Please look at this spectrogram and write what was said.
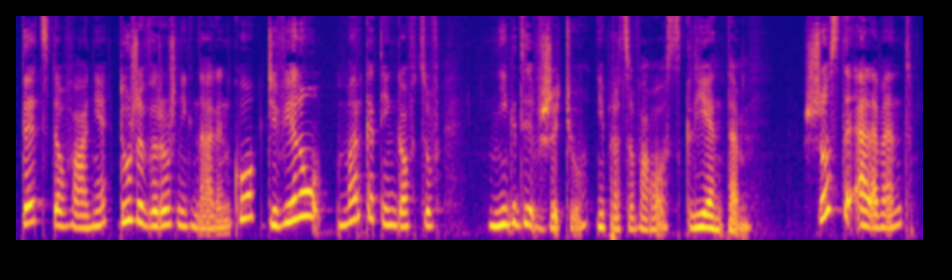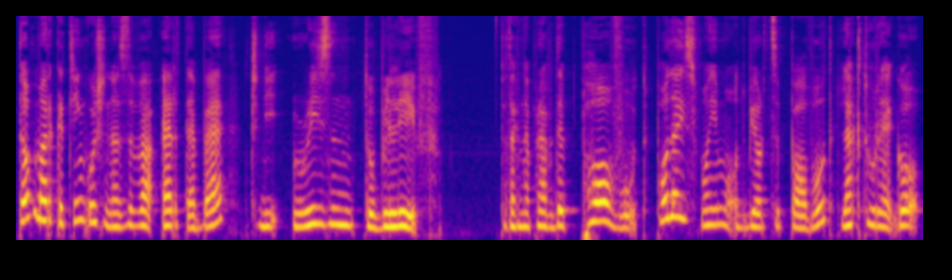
zdecydowanie duży wyróżnik na rynku, gdzie wielu marketingowców nigdy w życiu nie pracowało z klientem. Szósty element to w marketingu się nazywa RTB, czyli Reason to Believe. To tak naprawdę powód. Podaj swojemu odbiorcy powód, dla którego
